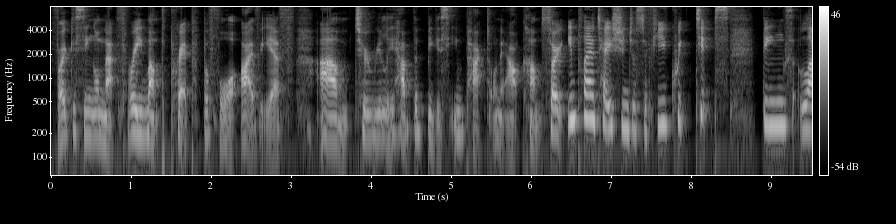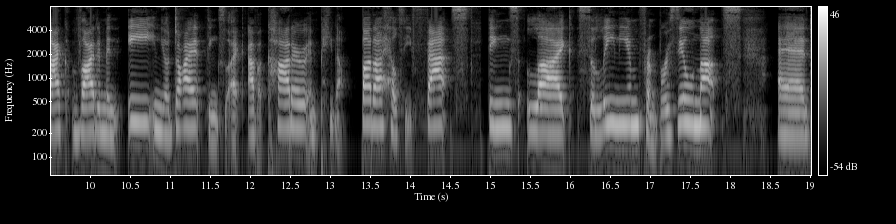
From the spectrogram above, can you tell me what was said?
focusing on that three month prep before IVF um, to really have the biggest impact on outcomes. So implantation, just a few quick tips. Things like vitamin E in your diet, things like avocado and peanut butter, healthy fats, things like selenium from Brazil nuts, and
